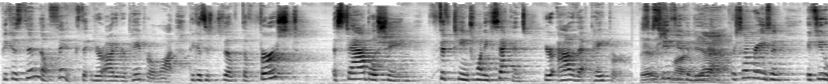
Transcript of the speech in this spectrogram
Because then they'll think that you're out of your paper a lot. Because it's the, the first establishing 15, 20 seconds, you're out of that paper. Very so see if smart, you can do yeah. that. For some reason, if you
